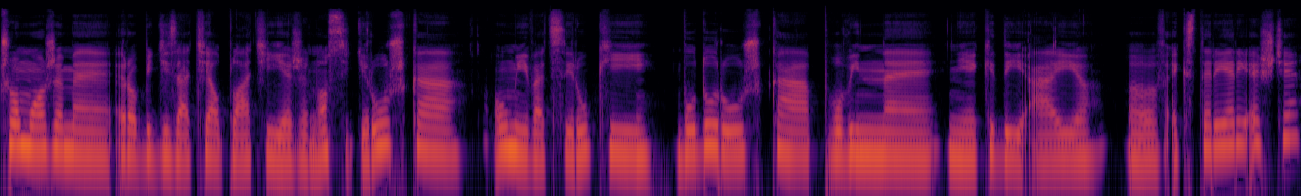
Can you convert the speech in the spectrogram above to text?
čo môžeme robiť zatiaľ platí je, že nosiť rúška, umývať si ruky, budú rúška povinné niekedy aj e, v exteriéri ešte?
